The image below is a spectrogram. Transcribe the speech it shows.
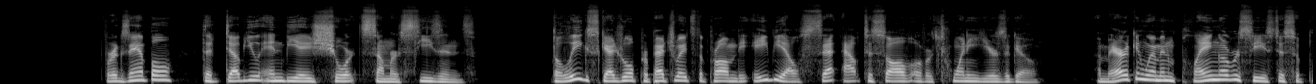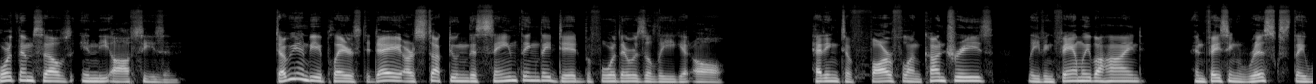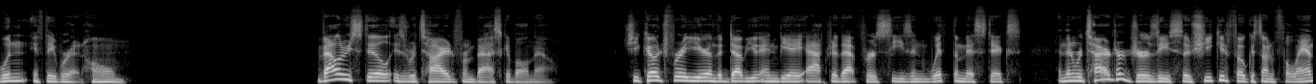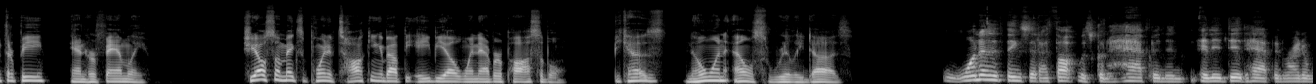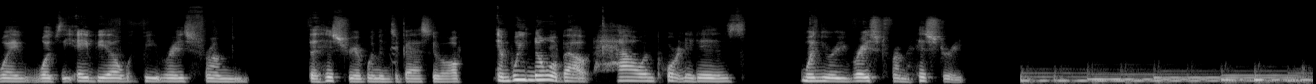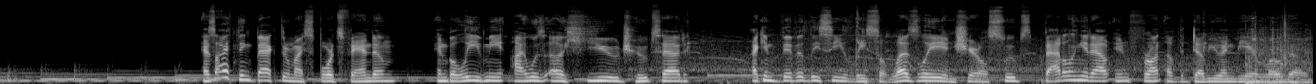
For example, the WNBA's short summer seasons. The league's schedule perpetuates the problem the ABL set out to solve over 20 years ago American women playing overseas to support themselves in the offseason. WNBA players today are stuck doing the same thing they did before there was a league at all heading to far flung countries, leaving family behind, and facing risks they wouldn't if they were at home. Valerie Still is retired from basketball now. She coached for a year in the WNBA after that first season with the Mystics, and then retired her jersey so she could focus on philanthropy and her family. She also makes a point of talking about the ABL whenever possible, because no one else really does. One of the things that I thought was going to happen, and, and it did happen right away, was the ABL would be erased from the history of women's basketball. And we know about how important it is when you're erased from history. As I think back through my sports fandom, and believe me, I was a huge hoops head, I can vividly see Lisa Leslie and Sheryl Swoopes battling it out in front of the WNBA logo.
